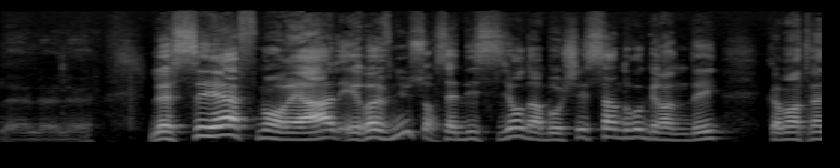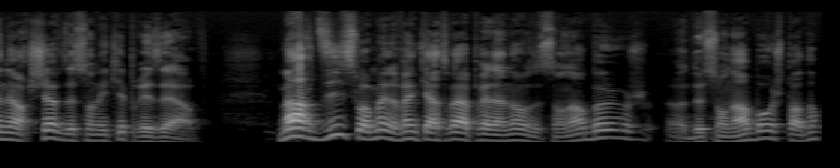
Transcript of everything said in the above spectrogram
Le, le- le- le CF Montréal est revenu sur sa décision d'embaucher Sandro Grande comme entraîneur-chef de son équipe réserve. Mardi, soit moins de 24 heures après l'annonce de son embauche, euh, de son embauche pardon,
